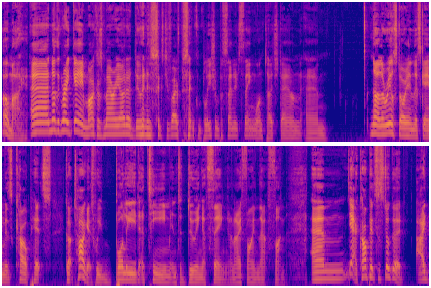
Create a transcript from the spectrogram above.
Oh my. Uh, another great game. Marcus Mariota doing his 65% completion percentage thing, one touchdown. Um, no, the real story in this game is Kyle Pitts got targets. We bullied a team into doing a thing, and I find that fun. Um, yeah, Kyle Pitts is still good. I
